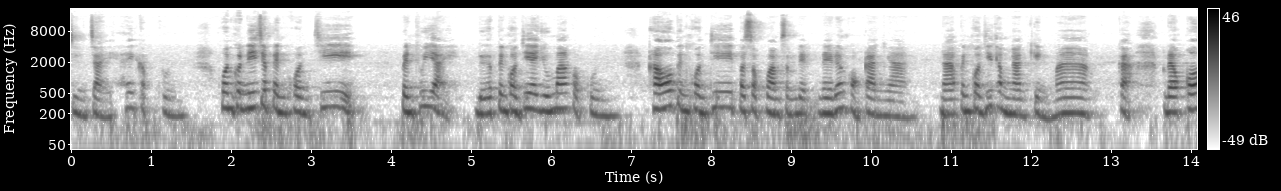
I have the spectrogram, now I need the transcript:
จริงใจให้กับคุณ คนคนนี้จะเป็นคนที่เป็นผู้ใหญ่ หรือเป็นคนที่อายุมากกว่าคุณ เขาเป็นคนที่ประสบความสำเร็จในเรื่องของการงานนะเป็นคนที่ทำงานเก่งมากค่ะ แล้วก็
